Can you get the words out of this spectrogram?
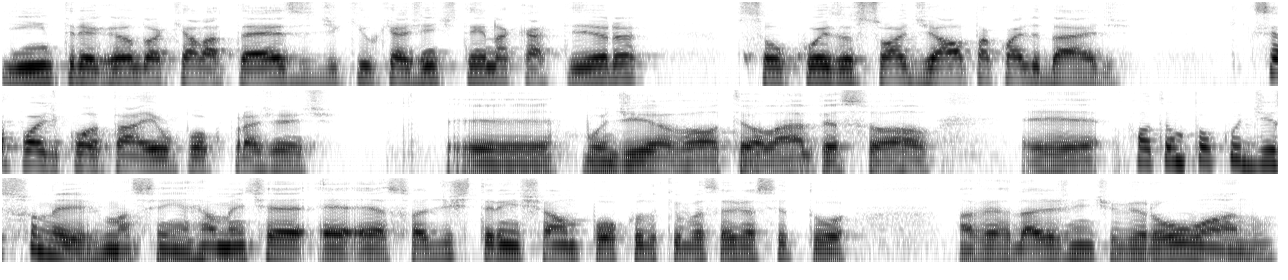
e entregando aquela tese de que o que a gente tem na carteira são coisas só de alta qualidade. O que, você pode contar aí um pouco para a gente? É, bom dia, Walter. Olá, pessoal. É, falta um pouco disso mesmo, assim, realmente é, é, é, só destrinchar um pouco do que você já citou. Na verdade, a gente virou o ano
